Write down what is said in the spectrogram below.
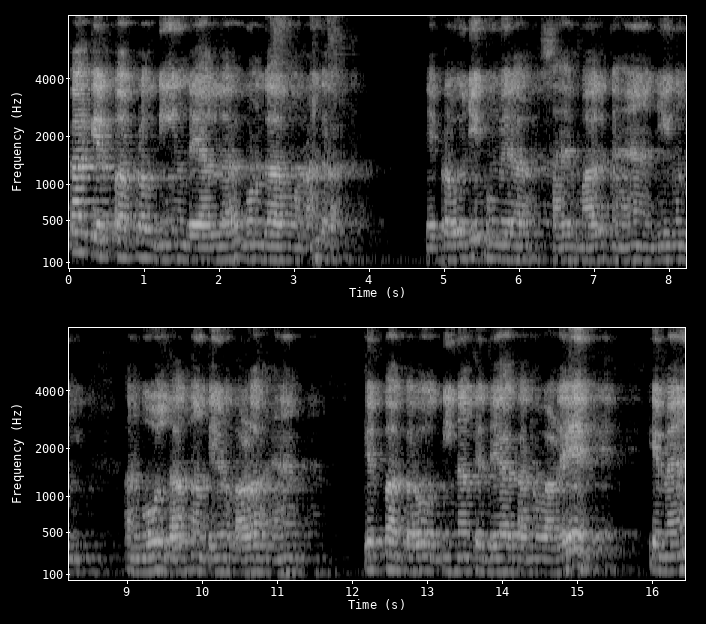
ਕਰ ਕਿਰਪਾ ਪ੍ਰਭ ਦੀਨ, ਦਿਆਲ, ਗੁਣ ਗਾਵੋ, ਰੰਗ ਰੱਖ। ਇਹ ਪ੍ਰਭੂ ਜੀ, ਤੂੰ ਮੇਰਾ ਸਾਹਿਬ ਮਾਲਕ ਹੈ, ਜੀਵਨ ਅਨਮੋਲ ਦਾਤਾਂ ਦੇਣ ਵਾਲਾ ਹੈ। ਕਿਰਪਾ ਕਰੋ ਦੀਨਾਂ ਤੇ ਦਇਆ ਕਰਨ ਵਾਲੇ ਕਿ ਮੈਂ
